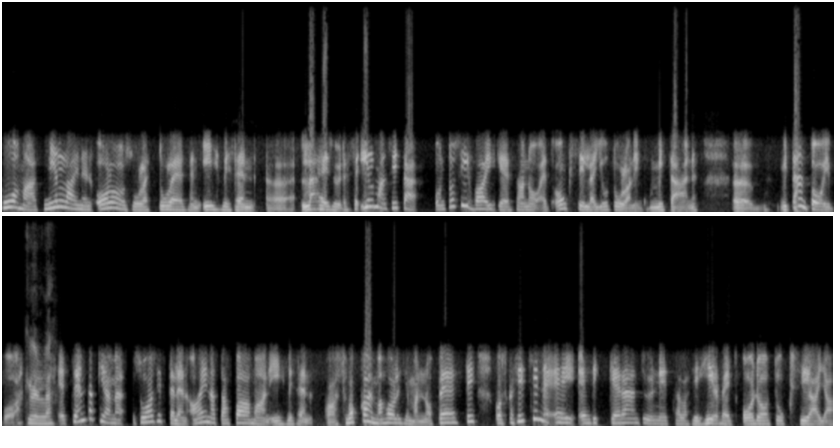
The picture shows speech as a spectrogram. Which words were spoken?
huomaat, millainen olo sulle tulee sen ihmisen äh, läheisyydessä. Ilman sitä on tosi vaikea sanoa, että onko sillä jutulla niin kuin mitään, ö, mitään toivoa. Kyllä. Et sen takia mä suosittelen aina tapaamaan ihmisen kasvokkain mahdollisimman nopeasti, koska sitten sinne ei ehdi kerääntyä niitä sellaisia hirveitä odotuksia ja,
